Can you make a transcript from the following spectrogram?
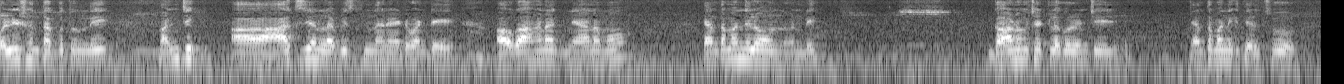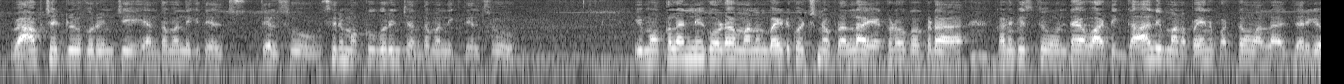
పొల్యూషన్ తగ్గుతుంది. మంచి ఆక్సిజన్ లభిస్తుంది అనేటువంటి అవగాహన జ్ఞానము ఎంతమందిలో ఉందండి? గానుగ చెట్ల గురించి ఎంతమందికి తెలుసు? వేప చెట్ల గురించి ఎంతమందికి తెలుసు? తెలుసు. ఉసిరి మొక్క గురించి ఎంతమందికి తెలుసు? ఈ మొక్కలన్నీ కూడా మనం బయటకు వచ్చినప్పుడల్లా ఎక్కడో కనిపిస్తూ ఉంటే వాటి గాలి మన పైన పట్టడం వల్ల జరిగే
